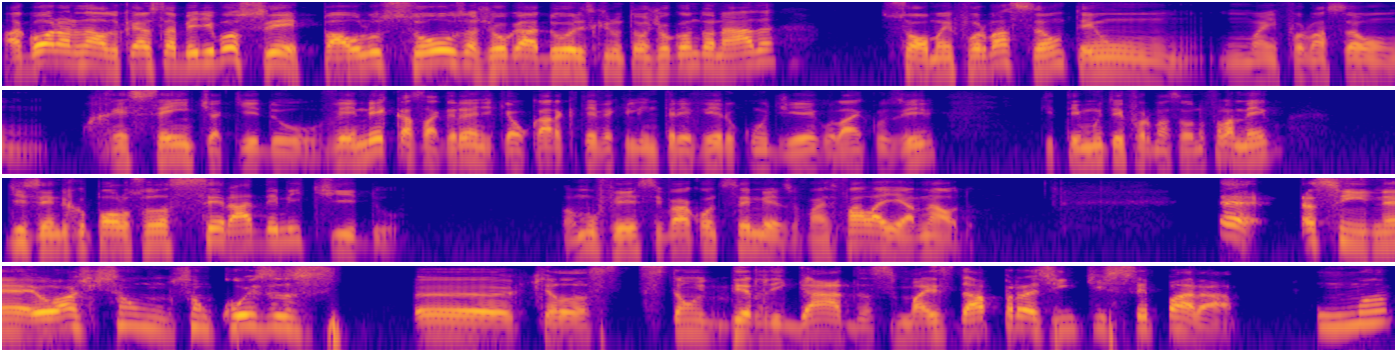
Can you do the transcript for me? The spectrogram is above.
Agora, Arnaldo, quero saber de você. Paulo Souza, jogadores que não estão jogando nada. Só uma informação, tem um, uma informação recente aqui do Vene Casagrande, que é o cara que teve aquele entreveiro com o Diego lá, inclusive, que tem muita informação no Flamengo, dizendo que o Paulo Souza será demitido. Vamos ver se vai acontecer mesmo. Fala aí, Arnaldo. É, assim, né? Eu acho que são, são coisas uh, que elas estão interligadas, mas dá para a gente separar. Uma,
